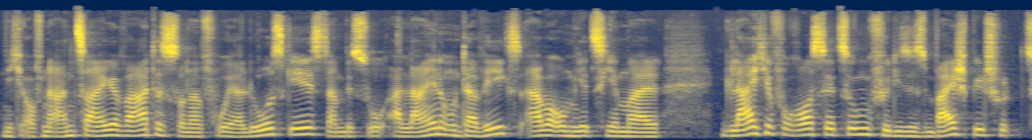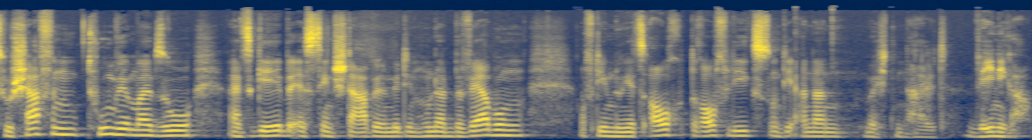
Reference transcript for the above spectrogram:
nicht auf eine Anzeige wartest, sondern vorher losgehst, dann bist du alleine unterwegs. Aber um jetzt hier mal gleiche Voraussetzungen für dieses Beispiel zu schaffen, tun wir mal so, als gäbe es den Stapel mit den 100 Bewerbungen, auf dem du jetzt auch drauf liegst und die anderen möchten halt weniger.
